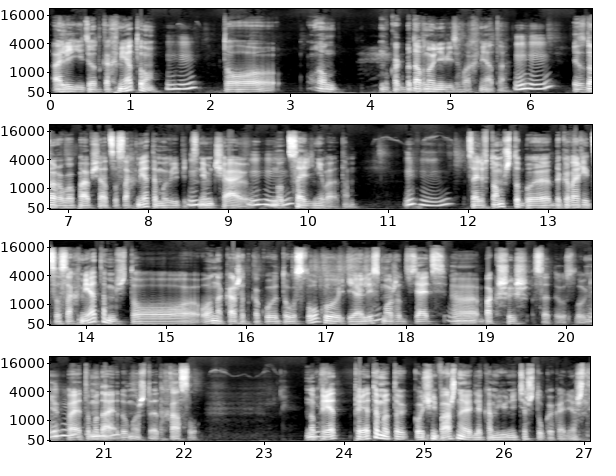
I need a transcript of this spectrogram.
Али идет к Ахмету, Мгм, то он, ну, как бы давно не видел Ахмета. мгм, И здорово пообщаться с Ахметом и выпить с ним чаю. Но мгм. цель не в этом. мгм. Цель в том, чтобы договориться с Ахметом, что он окажет какую-то услугу, и Али Мгм. сможет взять э, Мгм. бакшиш с этой услуги. Мгм, Поэтому да, я думаю, что это хасл. Но Если- при, при этом это очень важная для комьюнити штука, конечно.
